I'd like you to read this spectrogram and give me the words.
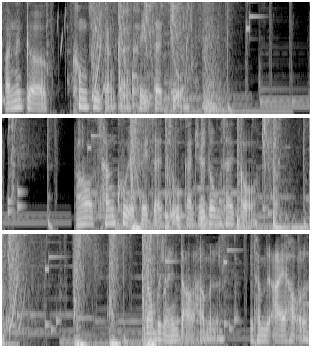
把那个控制杆杆可以再做，然后仓库也可以再做，感觉都不太够。刚不小心打到他们了，给他们哀嚎了。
